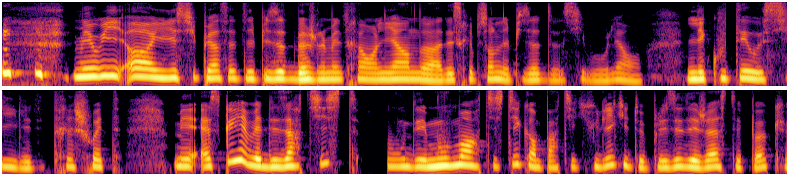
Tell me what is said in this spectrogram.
Mais oui, oh, il est super cet épisode. Bah, je le mettrai en lien dans la description de l'épisode euh, si vous voulez en- l'écouter aussi. Il était très chouette. Mais est-ce qu'il y avait des artistes ou des mouvements artistiques en particulier qui te plaisaient déjà à cette époque?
